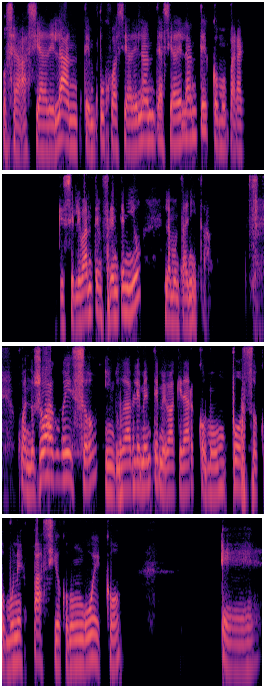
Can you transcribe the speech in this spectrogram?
o sea, hacia adelante, empujo hacia adelante, hacia adelante, como para que se levante enfrente mío la montañita. Cuando yo hago eso, indudablemente me va a quedar como un pozo, como un espacio, como un hueco, eh,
